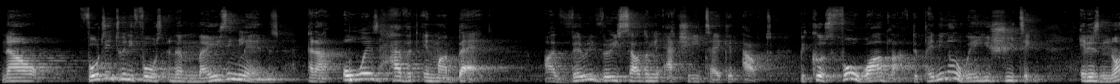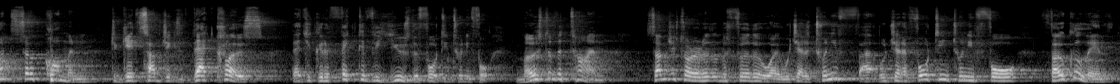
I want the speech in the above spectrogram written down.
Now, 1424 is an amazing lens, and I always have it in my bag. I very, very seldomly actually take it out because for wildlife, depending on where you're shooting, it is not so common to get subjects that close that you could effectively use the 1424. Most of the time, subjects are a little bit further away, which at a 20, uh, which at a 1424 focal length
